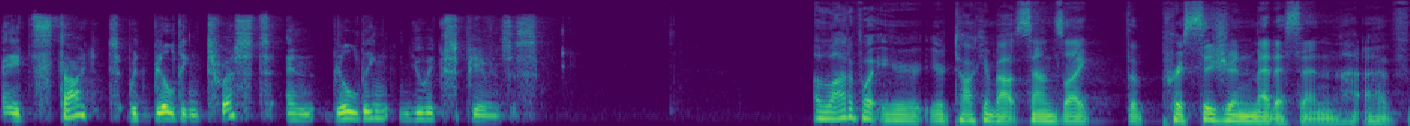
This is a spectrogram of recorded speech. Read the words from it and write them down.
And it started with building trust and building new experiences. A lot of what you're you're talking about sounds like the precision medicine of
